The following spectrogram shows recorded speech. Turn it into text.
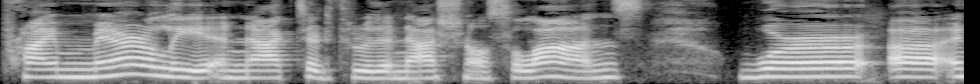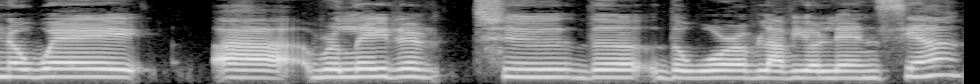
primarily enacted through the national salons, were uh, in a way uh, related to the, the war of la violencia,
